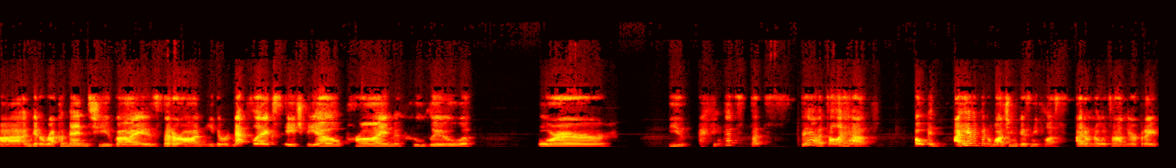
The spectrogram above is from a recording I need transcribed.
uh, I'm going to recommend to you guys that are on either Netflix, HBO, Prime, Hulu, or you. I think that's that's yeah, that's all I have. Oh, I haven't been watching Disney Plus. I don't know what's on there, but I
